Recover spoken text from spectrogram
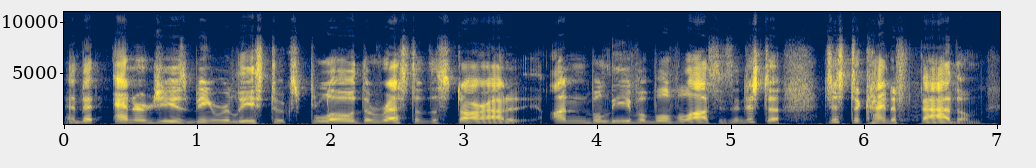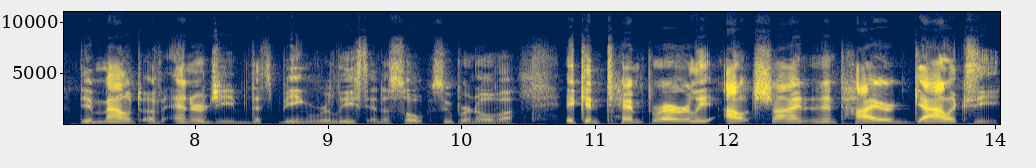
and that energy is being released to explode the rest of the star out at unbelievable velocities. And just to just to kind of fathom the amount of energy that's being released in a supernova, it can temporarily outshine an entire galaxy.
